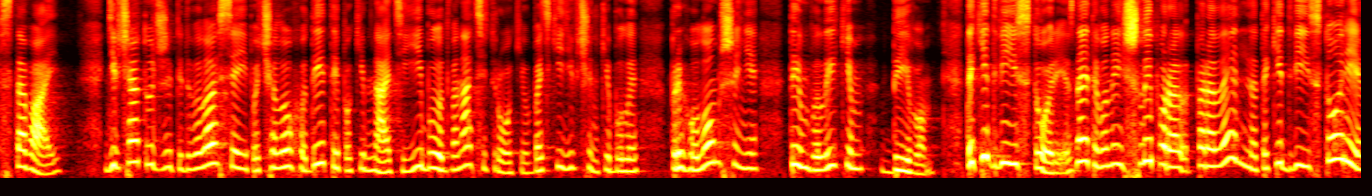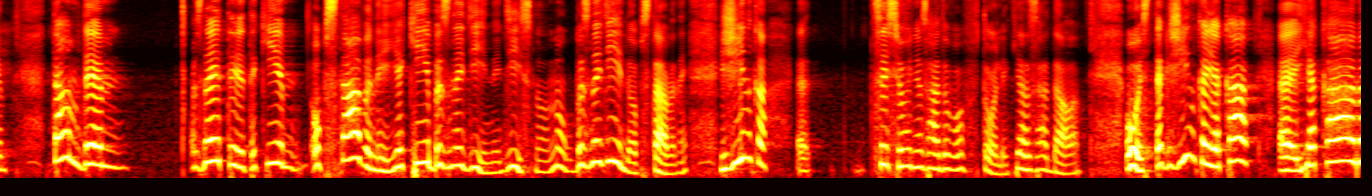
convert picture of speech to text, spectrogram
вставай. Дівча тут же підвелося і почало ходити по кімнаті. Їй було 12 років. Батьки дівчинки були приголомшені тим великим дивом. Такі дві історії. Знаєте, вони йшли паралельно, такі дві історії, там, де. Знаєте, такі обставини, які безнадійні, дійсно, ну, безнадійні обставини. Жінка, е, це сьогодні згадував Толік, я згадала. Ось так жінка, яка, е, яка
